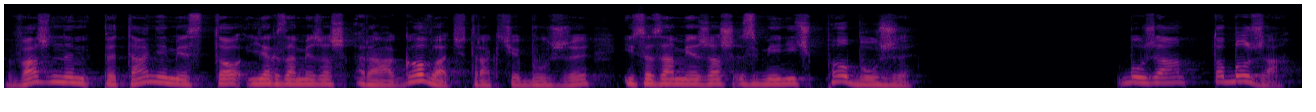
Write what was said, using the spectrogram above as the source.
Ważnym pytaniem jest to, jak zamierzasz reagować w trakcie burzy i co zamierzasz zmienić po burzy. Burza to burza.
